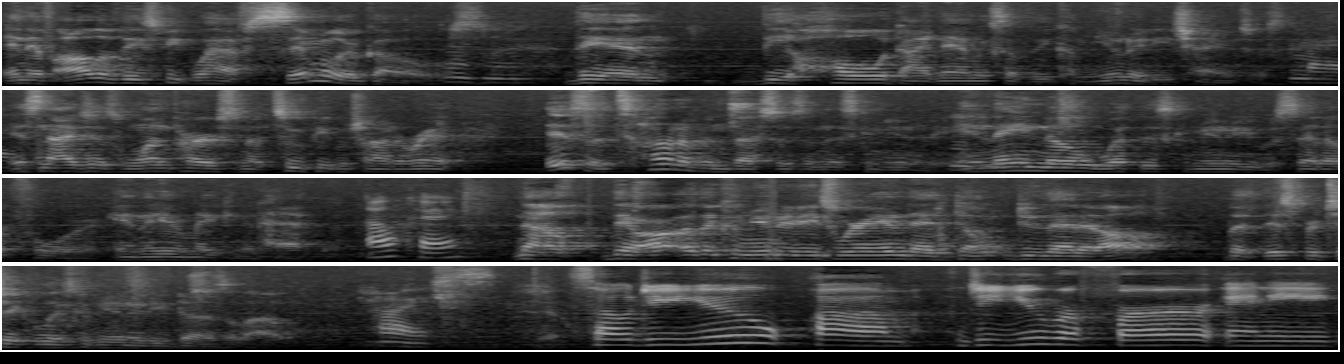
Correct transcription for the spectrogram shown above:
and if all of these people have similar goals, then the whole dynamics of the community changes. Right. It's not just one person or two people trying to rent. It's a ton of investors in this community, and they know what this community was set up for, and they are making it happen. Okay. Now, there are other communities we're in that don't do that at all, but this particular community does allow it. Nice. Yeah. So do you, um, do you refer any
